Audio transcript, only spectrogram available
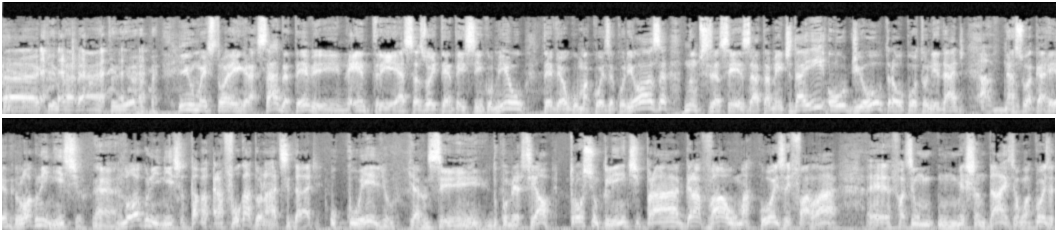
Ah, que barato, viu, rapaz? E uma história engraçada teve entre essas 85 mil? Teve alguma coisa curiosa? Não precisa ser exatamente daí ou de outra oportunidade ah, na sua carreira? Logo no início. É. Logo no início. Tava, era folgador na Rádio Cidade. O Coelho, que era um Sim. do comercial, trouxe um cliente para gravar uma coisa e falar, é, fazer um, um merchandising, alguma coisa.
